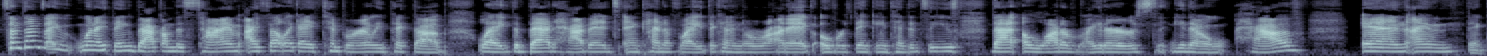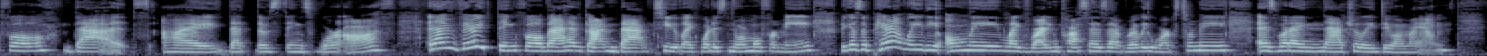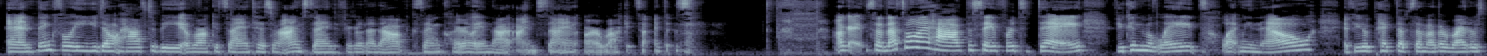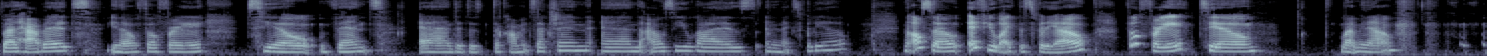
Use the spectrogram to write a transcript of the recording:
Sometimes I, when I think back on this time, I felt like I temporarily picked up like the bad habits and kind of like the kind of neurotic overthinking tendencies that a lot of writers, you know, have. And I'm thankful that I, that those things were off. And I'm very thankful that I have gotten back to like what is normal for me because apparently the only like writing process that really works for me is what I naturally do on my own. And thankfully, you don't have to be a rocket scientist or Einstein to figure that out because I'm clearly not Einstein or a rocket scientist. Okay, so that's all I have to say for today. If you can relate, let me know. If you have picked up some other writer's bad habits, you know, feel free to vent and the, the comment section. And I will see you guys in the next video. And also, if you like this video, feel free to let me know.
